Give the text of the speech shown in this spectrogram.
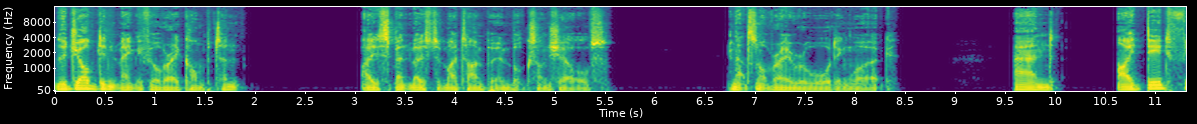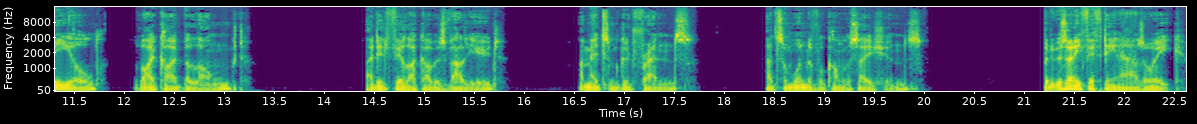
The job didn't make me feel very competent. I spent most of my time putting books on shelves. That's not very rewarding work. And I did feel like I belonged. I did feel like I was valued. I made some good friends, had some wonderful conversations. But it was only 15 hours a week.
